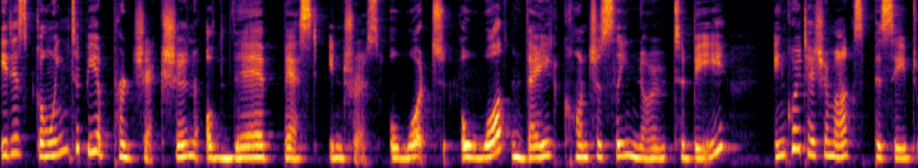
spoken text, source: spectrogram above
it is going to be a projection of their best interests or what or what they consciously know to be in quotation marks perceived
